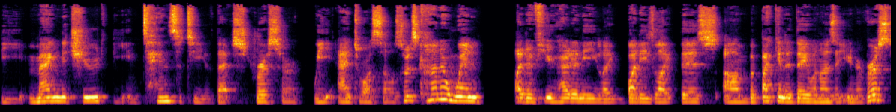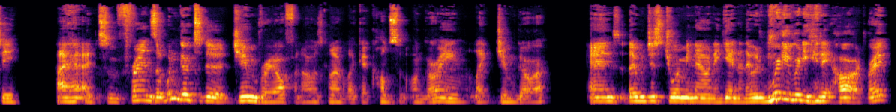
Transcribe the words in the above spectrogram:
the magnitude, the intensity of that stressor we add to ourselves. So it's kind of when I don't know if you had any like buddies like this, um, but back in the day when I was at university, I had some friends that wouldn't go to the gym very often. I was kind of like a constant ongoing like gym goer. And they would just join me now and again and they would really, really hit it hard, right?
